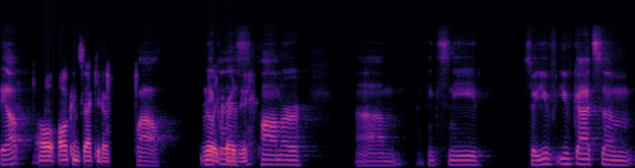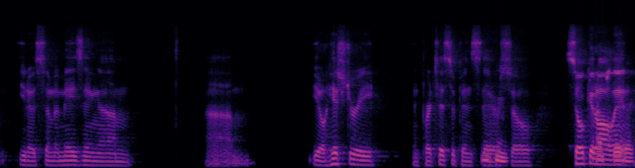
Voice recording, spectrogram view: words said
Yep. All all consecutive. Wow. Really Nicklaus, crazy. Palmer, um, I think Snead. So you've you've got some you know some amazing um, um, you know history and participants there. Mm-hmm. So soak it Absolutely. all in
